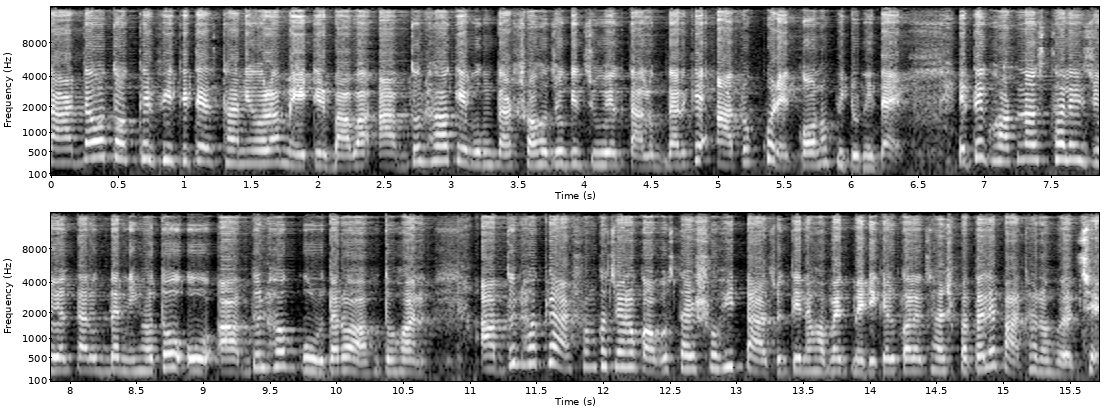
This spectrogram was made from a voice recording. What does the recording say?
তার দেওয়া তথ্যের ভিত্তিতে স্থানীয়রা মেয়েটির বাবা আব্দুল হক এবং তার সহযোগী জুয়েল তালুকদারকে আটক করে গণপিটুনি দেয়। এতে ঘটনাস্থলে জুয়েল তালুকদার নিহত ও আব্দুল হক গুরুতর আহত হন। আব্দুল হককে আশঙ্কাজনক অবস্থায় শহীদ তাজউদ্দিন আহমেদ মেডিকেল কলেজ হাসপাতালে পাঠানো হয়েছে।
